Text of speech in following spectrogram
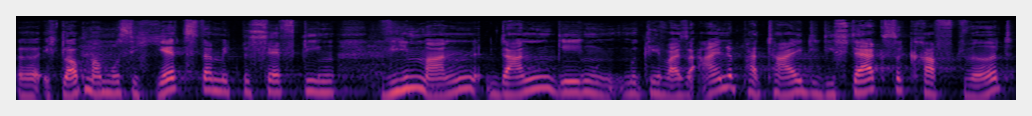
Äh, Ich glaube, man muss sich jetzt damit beschäftigen, wie man dann gegen möglicherweise eine Partei, die die stärkste Kraft wird,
